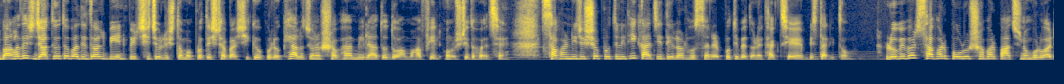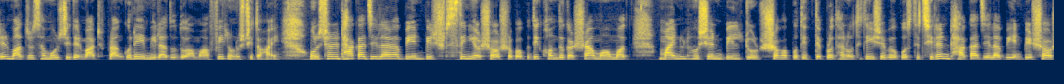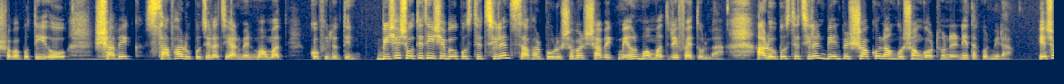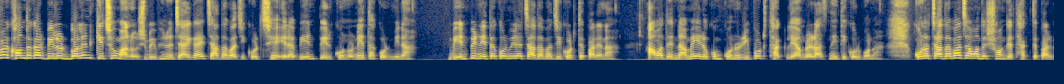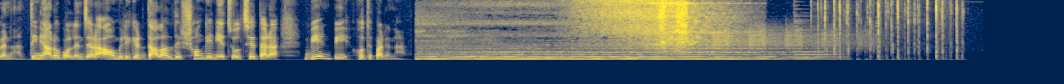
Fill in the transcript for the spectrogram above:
বাংলাদেশ জাতীয়তাবাদী দল বিএনপির ছেচল্লিশতম প্রতিষ্ঠা বার্ষিকী উপলক্ষে আলোচনা সভা, মিলাদ ও দোয়া মাহফিল অনুষ্ঠিত হয়েছে। সাভার নিজস্ব প্রতিনিধি কাজী দিলর হোসেনের প্রতিবেদনে থাকছে বিস্তারিত। রবিবার সাভার পৌরসভার পাঁচ নম্বর ওয়ার্ডের মাদ্রাসা মসজিদের মাঠ প্রাঙ্গণে এই মিলাদ দোয়া মাহফিল অনুষ্ঠিত হয়। অনুষ্ঠানে ঢাকা জেলা বিএনপির সিনিয়র সহসভাপতি খন্দকার শাহ মোহাম্মদ মাইনুল হোসেন বিল্টুর সভাপতিত্বে প্রধান অতিথি হিসেবে উপস্থিত ছিলেন ঢাকা জেলা বিএনপির সহসভাপতি ও সাবেক সাভার উপজেলা চেয়ারম্যান মোহাম্মদ কফিল উদ্দিন বিশেষ অতিথি হিসেবে উপস্থিত ছিলেন সাভার পৌরসভার সাবেক মেয়র মোহাম্মদ রেফায়তুল্লাহ। আরও উপস্থিত ছিলেন বিএনপির সকল অঙ্গ সংগঠনের নেতাকর্মীরা। এ সময় খন্দকার বিলুট বলেন, কিছু মানুষ বিভিন্ন জায়গায় চাঁদাবাজি করছে। এরা বিএনপির কোনো নেতাকর্মী না। বিএনপির নেতাকর্মীরা চাঁদাবাজি করতে পারে না। আমাদের নামে এরকম কোনো রিপোর্ট থাকলে আমরা রাজনীতি করব না। কোনো চাঁদাবাজ আমাদের সঙ্গে থাকতে পারবে না। তিনি আরও বলেন, যারা আওয়ামী লীগের দালালদের সঙ্গে নিয়ে চলছে, তারা বিএনপি হতে পারে না।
